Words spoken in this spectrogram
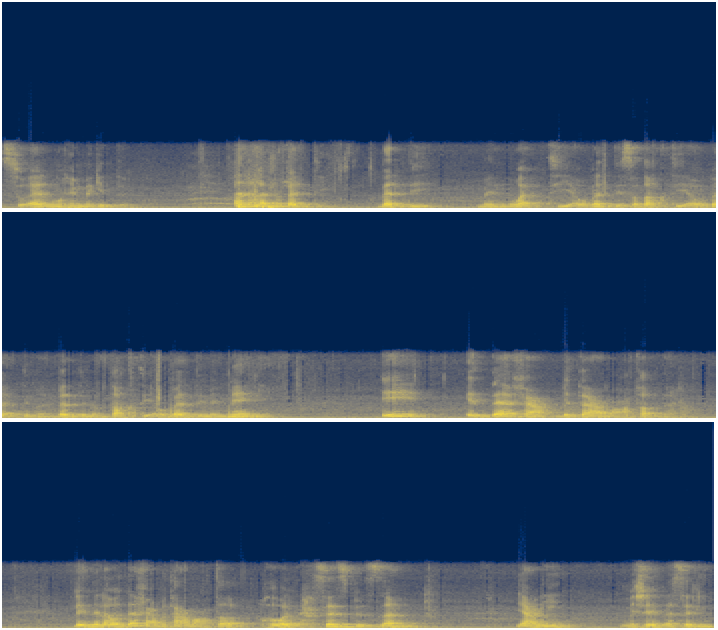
سؤال مهم جدا. أنا لما بدي بدي من وقتي أو بدي صداقتي أو بدي من, بدي من طاقتي أو بدي من مالي إيه الدافع بتاع العطاء ده. لأن لو الدافع بتاع العطاء هو الإحساس بالذنب يعني مش هيبقى سليم.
